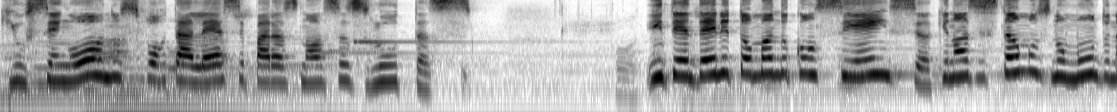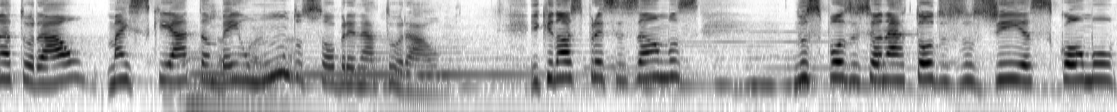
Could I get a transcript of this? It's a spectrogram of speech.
que o Senhor nos fortalece para as nossas lutas. Entendendo e tomando consciência que nós estamos no mundo natural, mas que há também um mundo sobrenatural. E que nós precisamos nos posicionar todos os dias como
